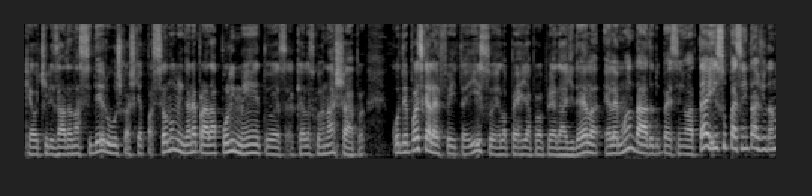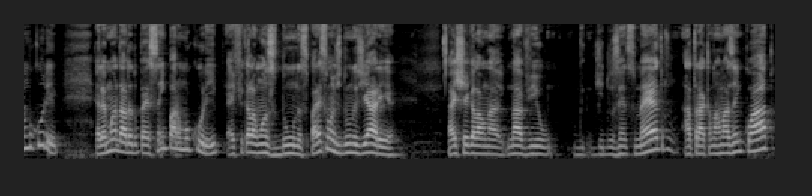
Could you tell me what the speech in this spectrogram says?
que é utilizada na siderúrgica. Acho que, é, pra- se eu não me engano, é para dar polimento, aquelas coisas na chapa. Quando, depois que ela é feita isso, ela perde a propriedade dela, ela é mandada do PECEM. Até isso o PECEM está ajudando o Mucuripe. Ela é mandada do PECEM para o Mucuripe, aí fica lá umas dunas, parecem umas dunas de areia. Aí chega lá um na- navio de 200 metros, atraca no armazém 4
